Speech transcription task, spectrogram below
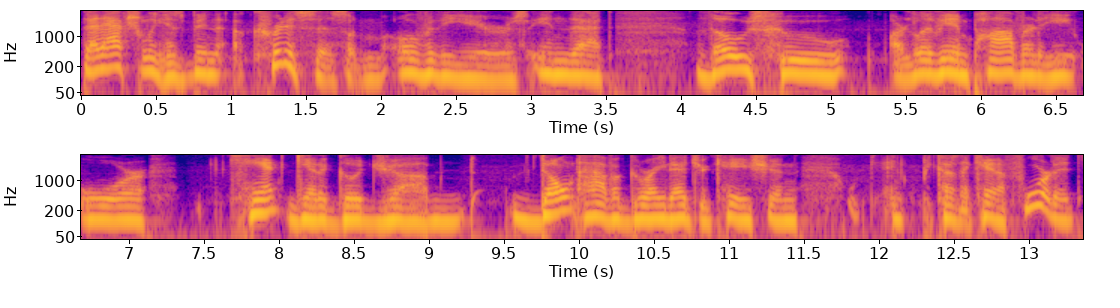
that actually has been a criticism over the years in that those who are living in poverty or can't get a good job, don't have a great education because they can't afford it,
